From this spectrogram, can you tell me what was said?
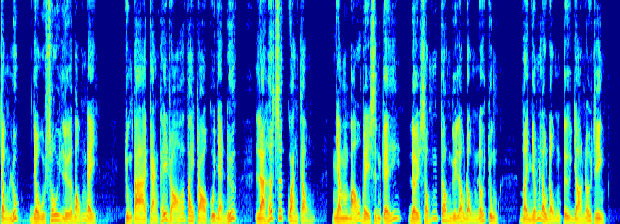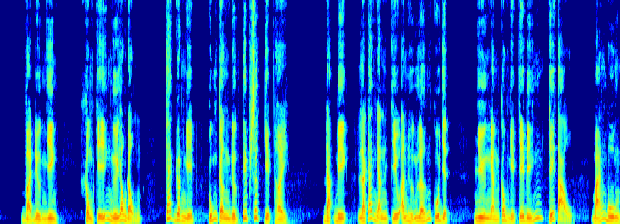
trong lúc dầu sôi lửa bỏng này, chúng ta càng thấy rõ vai trò của nhà nước là hết sức quan trọng nhằm bảo vệ sinh kế, đời sống cho người lao động nói chung và nhóm lao động tự do nói riêng. Và đương nhiên, không chỉ người lao động, các doanh nghiệp cũng cần được tiếp sức kịp thời. Đặc biệt là các ngành chịu ảnh hưởng lớn của dịch như ngành công nghiệp chế biến, chế tạo, bán buôn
